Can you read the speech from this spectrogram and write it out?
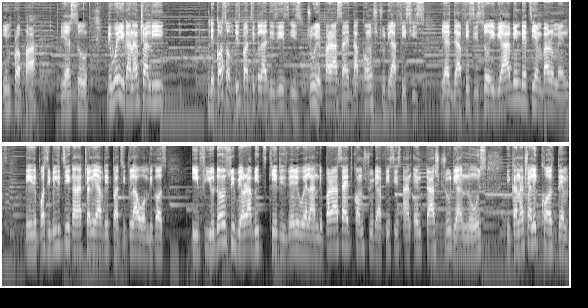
improper. Yes so the way you can actually the cause of this particular disease is through a parasite that comes through their feces yes their feces so if you're having dirty environment there is a possibility you can actually have this particular one because if you don't sweep your rabbit's cages very well and the parasite comes through their feces and enters through their nose it can actually cause them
